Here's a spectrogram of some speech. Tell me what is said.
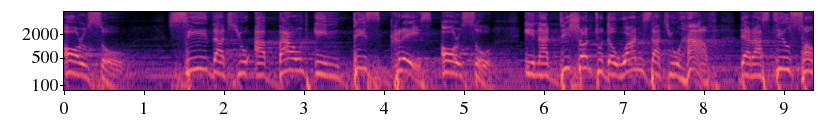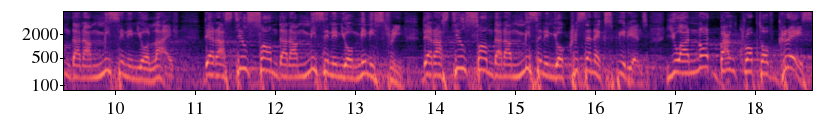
also see that you abound in this grace also. In addition to the ones that you have, there are still some that are missing in your life. There are still some that are missing in your ministry. There are still some that are missing in your Christian experience. You are not bankrupt of grace,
